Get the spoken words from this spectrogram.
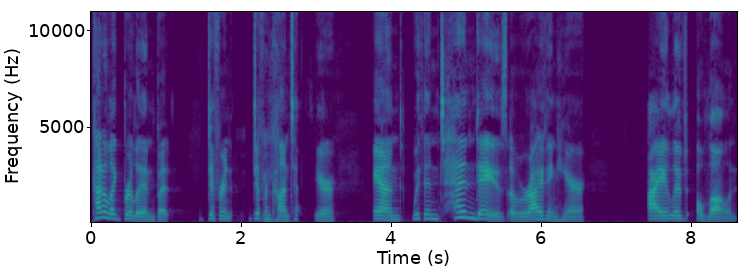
Kind of like Berlin, but different different mm. context here. And within ten days of arriving here, I lived alone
